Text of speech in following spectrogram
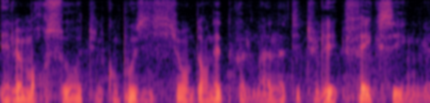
Et le morceau est une composition d'Ornette Coleman intitulée Fake Sing.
